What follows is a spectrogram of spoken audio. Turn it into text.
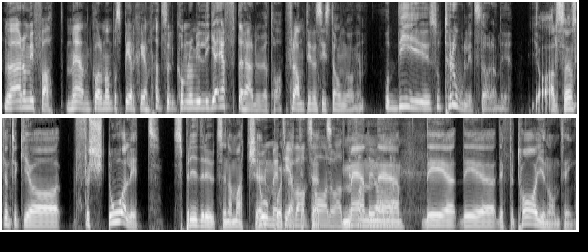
Nu är de i fatt, men kollar man på spelschemat så kommer de ju ligga efter här nu ett tag, fram till den sista omgången. Och det är ju så otroligt störande. Ja, allsvenskan tycker jag förståeligt sprider ut sina matcher jo, på ett vettigt sätt. Och allt, Men eh, det, det, det förtar ju någonting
